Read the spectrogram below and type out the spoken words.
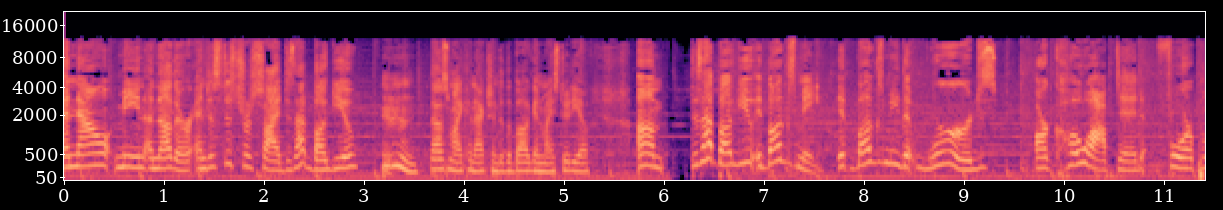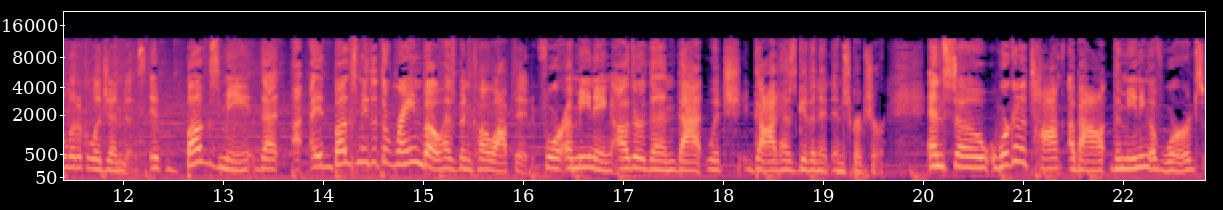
and now mean another. And just to decide, does that bug you? that was my connection to the bug in my studio. Um, does that bug you? It bugs me. It bugs me that words are co-opted for political agendas. It bugs me that it bugs me that the rainbow has been co-opted for a meaning other than that which God has given it in Scripture. And so we're going to talk about the meaning of words.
